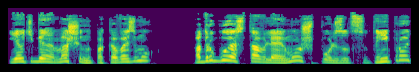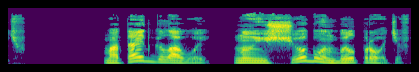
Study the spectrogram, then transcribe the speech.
«Я у тебя машину пока возьму, а другую оставляю, можешь пользоваться. Ты не против?» Мотает головой. Ну еще бы он был против.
